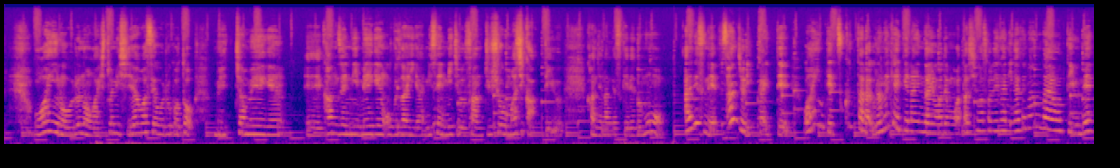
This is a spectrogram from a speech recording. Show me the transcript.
ワインを売るのは人に幸せを売ること。めっちゃ名言。えー、完全に名言オブザイヤー。2023受賞間近っていう感じなんですけれども。あれですね。31回ってワインって作ったら売らなきゃいけないんだよ。でも私はそれが苦手なんだよっていうね。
